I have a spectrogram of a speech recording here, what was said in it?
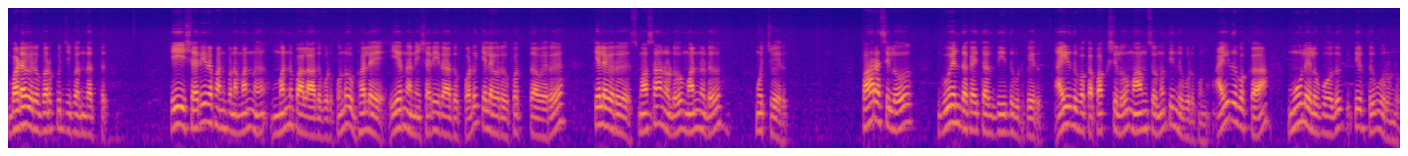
ಬಡವರು ಬರ್ಪುಜ್ಜಿ ಬಂದತ್ತು ಈ ಶರೀರ ಪನ್ಪನ ಮಣ್ಣು ಮಣ್ಣು ಪಾಲಾದು ಬಿಡ್ಕೊಂಡು ಭಲೆ ಈರ್ನನಿ ಶರೀರ ಅದು ಪಡು ಕೆಲವರು ಪೊತ್ತವರು ಕೆಲವರು ಸ್ಮಶಾನುಡು ಮಣ್ಣುಡು ಮುಚ್ಚುವೆರು పారసిలు గువెల్ద కైతలు తీద్దు పుడిపోయారు ఐదు పక్క పక్షులు మాంసను తిందు పుడుకును ఐదు పక్క మూలెలు పోదు తీర్తు ఊరుండు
